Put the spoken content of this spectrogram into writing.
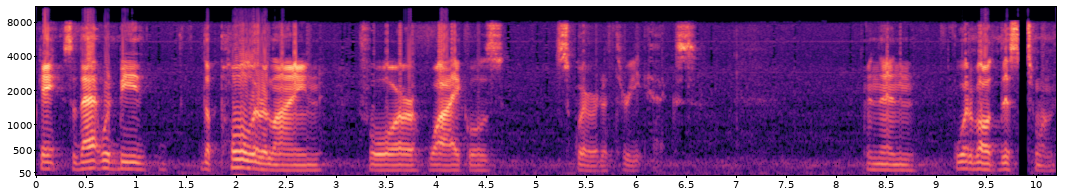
Okay, so that would be the polar line for y equals square root of 3x. And then, what about this one?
